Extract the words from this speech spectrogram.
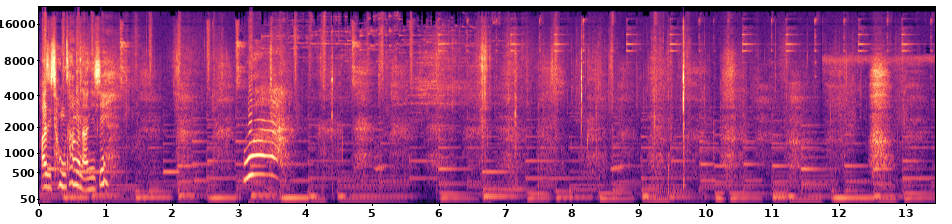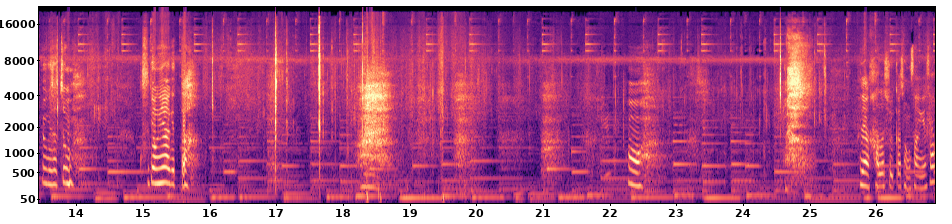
아직 정상은 아니지? 좀 구경해야겠다. 어. 그냥 가다 줄까 정상에서?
